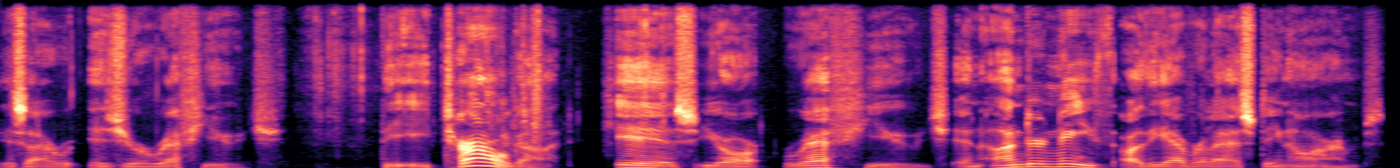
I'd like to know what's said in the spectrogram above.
is, our, is your refuge. The eternal God is your refuge, and underneath are the everlasting arms.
